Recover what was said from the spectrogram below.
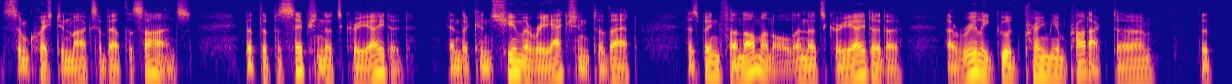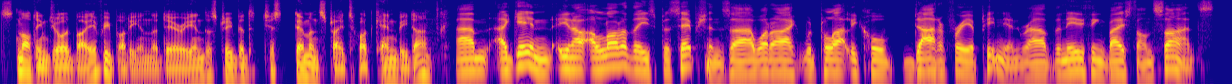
some question marks about the science, but the perception it's created and the consumer reaction to that has been phenomenal, and it's created a, a really good premium product. Um, that's not enjoyed by everybody in the dairy industry, but it just demonstrates what can be done. Um, again, you know, a lot of these perceptions are what I would politely call data free opinion rather than anything based on science.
